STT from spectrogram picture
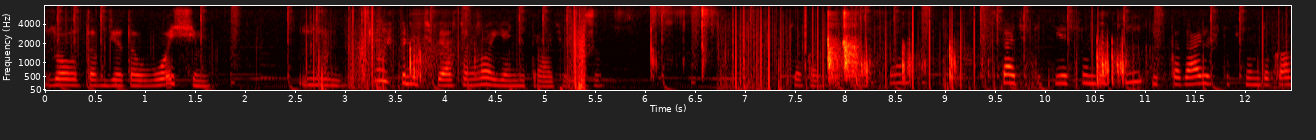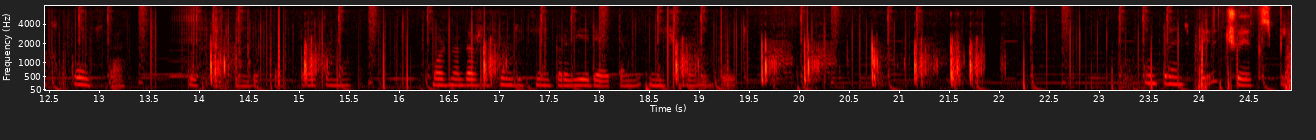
золото где-то 8. И, ну, в принципе, остальное я не тратил уже. Все хорошо. Кстати, тут есть сундуки, и сказали, что в сундуках пусто. Пусто в сундуках, поэтому можно даже сундуки не проверять, там ничего не будет. Ну, в принципе, что XP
